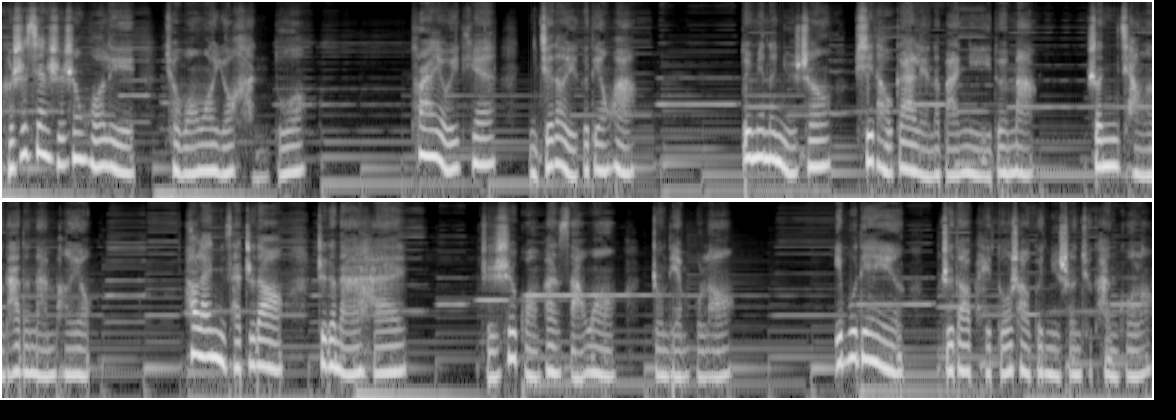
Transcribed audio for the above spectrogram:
可是现实生活里却往往有很多。突然有一天，你接到一个电话，对面的女生劈头盖脸的把你一顿骂，说你抢了她的男朋友。后来你才知道，这个男孩只是广泛撒网。重点不牢，一部电影不知道陪多少个女生去看过了，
